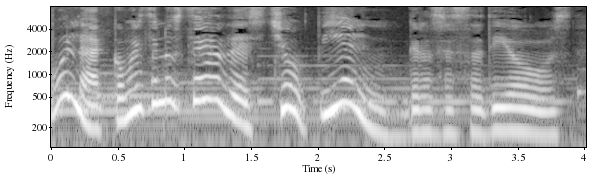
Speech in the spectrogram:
Hola, ¿cómo están ustedes? Yo bien, gracias a Dios.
